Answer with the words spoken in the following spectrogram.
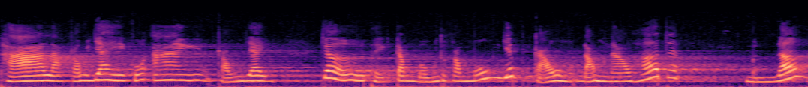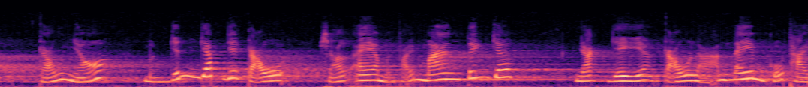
Thà là cậu dây của ai cậu dây. Chứ thì trong bụng tôi không muốn giúp cậu một đồng nào hết á. Mình lớn, cậu nhỏ Mình dính dấp với cậu Sợ e mình phải mang tiếng chết Ngặt gì á, cậu là anh em của thầy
